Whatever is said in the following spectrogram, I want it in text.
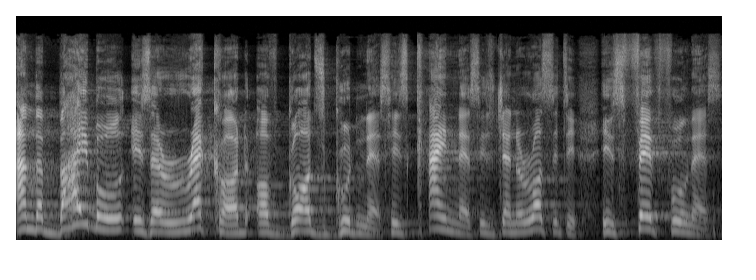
And the Bible is a record of God's goodness, His kindness, His generosity, His faithfulness,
